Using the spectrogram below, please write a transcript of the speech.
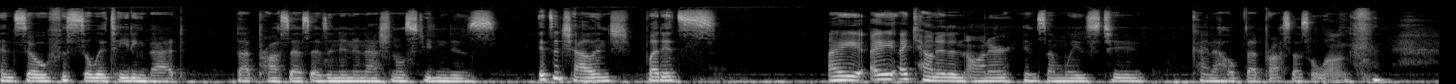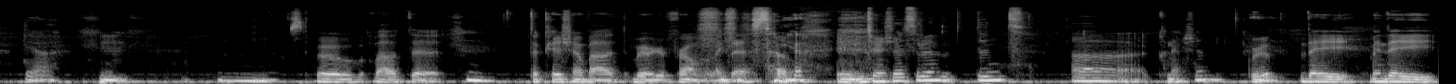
and so facilitating that that process as an international student is it's a challenge, but it's I I, I count it an honor in some ways to kind of help that process along. yeah. Hmm. So about the hmm. the question about where you're from, like that. So Yeah. in international student uh, connection group, hmm. they when they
